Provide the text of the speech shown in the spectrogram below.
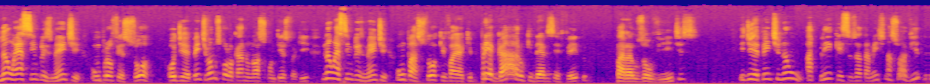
Não é simplesmente um professor, ou de repente, vamos colocar no nosso contexto aqui, não é simplesmente um pastor que vai aqui pregar o que deve ser feito para os ouvintes e de repente não aplica isso exatamente na sua vida.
